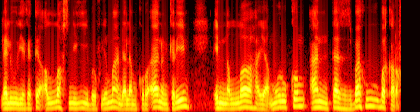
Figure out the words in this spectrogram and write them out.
Lalu dia kata Allah sendiri berfirman dalam Quranul Karim, "Inna Allah ya'murukum an tazbahu baqarah."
